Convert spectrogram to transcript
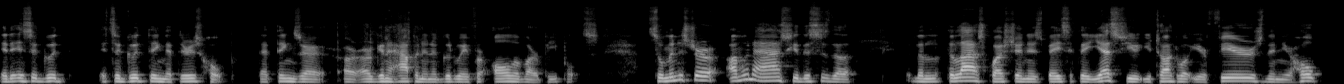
it is a good it's a good thing that there is hope that things are are, are going to happen in a good way for all of our peoples. So minister i'm going to ask you this is the, the the last question is basically yes you you talked about your fears then your hope.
